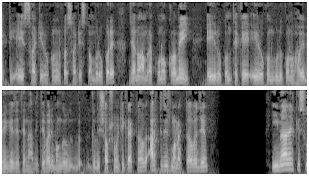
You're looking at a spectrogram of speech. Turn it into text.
একটি, এই ছয়টি রোকনের উপর, ছয়টি স্তম্ভের উপরে, যেন আমরা কোনো ক্রমেই এই রোকন থেকে এই রোকনগুলো কোনোভাবে ভেঙে যেতে না দিতে পারি। বঙ্গগুলি সবসময় ঠিক রাখতে হবে। আরেকটি জিনিস মনে রাখতে হবে যে, ইমানের কিছু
